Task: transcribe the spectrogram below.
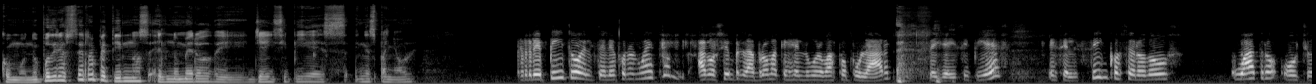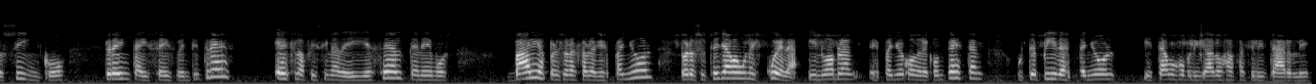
¿Cómo no podría usted repetirnos el número de JCPS en español? Repito el teléfono nuestro, hago siempre la broma que es el número más popular de JCPS, es el 502-485-3623, es la oficina de ISL, tenemos varias personas que hablan español, pero si usted llama a una escuela y no hablan español cuando le contestan, usted pida español y estamos obligados a facilitarle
